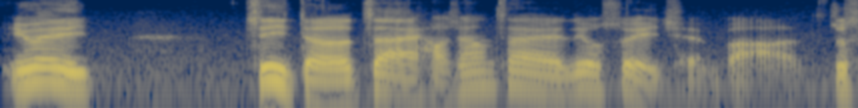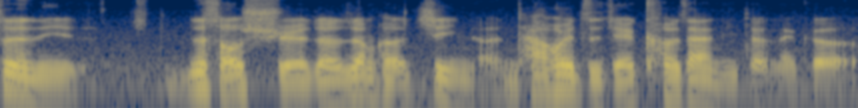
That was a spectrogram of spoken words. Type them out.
因为记得在好像在六岁以前吧，就是你那时候学的任何技能，它会直接刻在你的那个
